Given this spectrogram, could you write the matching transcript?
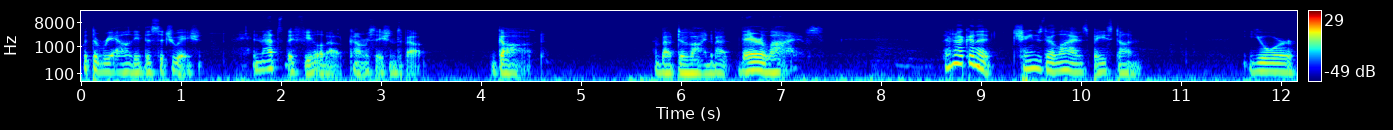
with the reality of the situation. And that's what they feel about conversations about God, about divine, about their lives. They're not going to change their lives based on your,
